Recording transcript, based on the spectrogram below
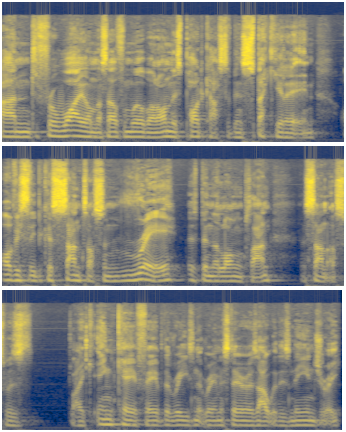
And for a while, myself and Wilborn on this podcast have been speculating, obviously because Santos and Rey has been the long plan, and Santos was like in kayfabe the reason that Rey Mysterio is out with his knee injury.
